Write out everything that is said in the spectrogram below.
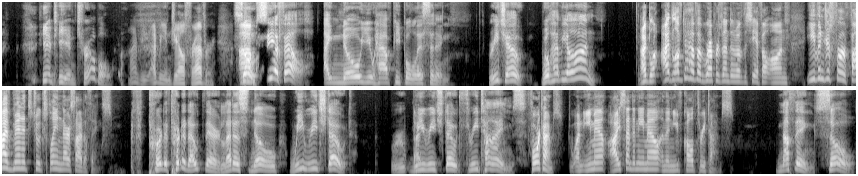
You'd be in trouble. I'd be, I'd be in jail forever. So Um, CFL, I know you have people listening. Reach out. We'll have you on. I'd, lo- I'd love to have a representative of the CFL on, even just for five minutes to explain their side of things. Put it put it out there. Let us know. We reached out. R- uh We reached out three times. Four times. An email. I sent an email, and then you've called three times. Nothing. So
